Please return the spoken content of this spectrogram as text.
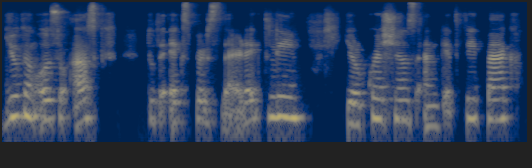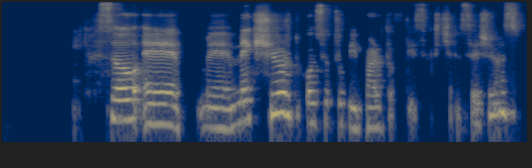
you can also ask to the experts directly your questions and get feedback. So uh, make sure also to be part of these exchange sessions.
